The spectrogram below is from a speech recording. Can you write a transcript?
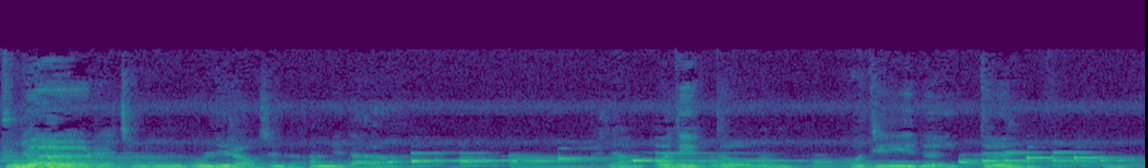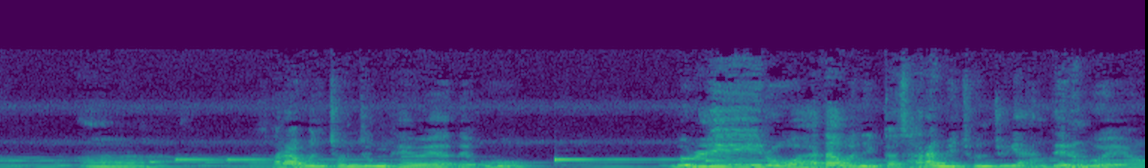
분열의 저는 논리라고 생각합니다. 그냥 어디 있든 어디 있든 어, 사람은 존중되어야 되고 논리로 하다 보니까 사람이 존중이 안 되는 거예요. 음,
